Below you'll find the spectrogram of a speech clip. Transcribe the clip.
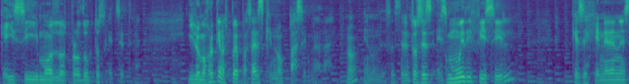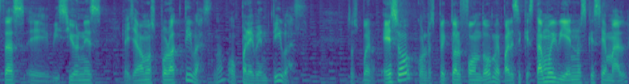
qué hicimos, los productos, etc. Y lo mejor que nos puede pasar es que no pase nada ¿no? en un desastre. Entonces es muy difícil que se generen estas eh, visiones, le llamamos proactivas ¿no? o preventivas. Entonces, bueno, eso con respecto al fondo me parece que está muy bien, no es que sea mal,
